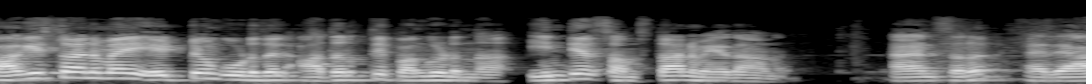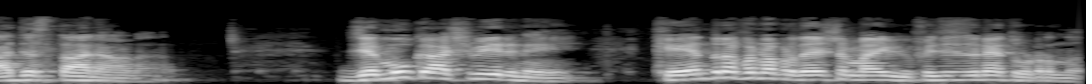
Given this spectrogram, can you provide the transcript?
പാകിസ്ഥാനുമായി ഏറ്റവും കൂടുതൽ അതിർത്തി പങ്കിടുന്ന ഇന്ത്യൻ സംസ്ഥാനം ഏതാണ്? ആൻസർ രാജസ്ഥാനാണ്. ജമ്മു കാശ്മീരിനെ കേന്ദ്രഭരണ പ്രദേശമായി വിഭജിച്ചതിനെ തുടർന്ന്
